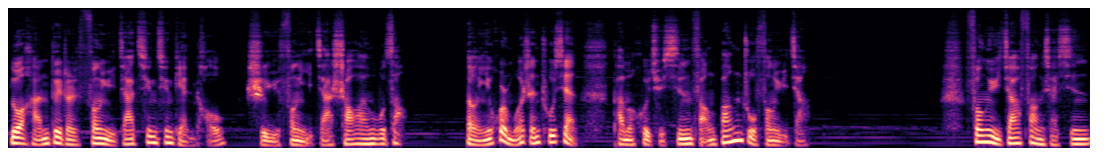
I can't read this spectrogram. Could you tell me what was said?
洛寒对着风雨家轻轻点头，是与风雨家稍安勿躁，等一会儿魔神出现，他们会去新房帮助风雨家。风雨家放下心，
